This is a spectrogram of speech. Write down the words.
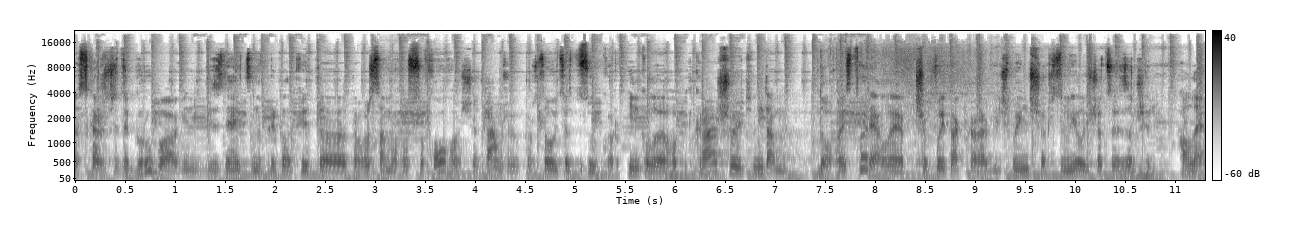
е, скажучи так грубо, він відрізняється, наприклад, від е, того самого сухого, що там вже використовується цукор. Інколи його підкрашують. Ну там довга історія, але щоб ви так е, більш-менш розуміли, що це за джин. Але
